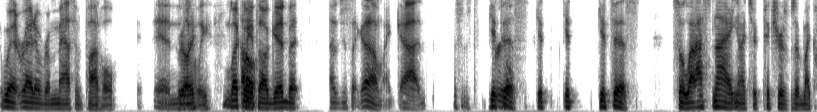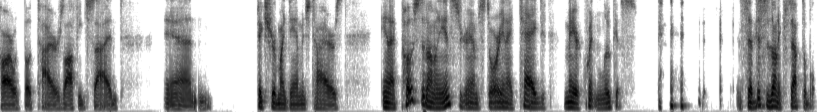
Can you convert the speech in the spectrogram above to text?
went right over a massive pothole. And really? luckily, luckily oh. it's all good, but I was just like, oh my God, this is get this, get get get this. So last night, you know, I took pictures of my car with both tires off each side and picture of my damaged tires. And I posted on my Instagram story and I tagged Mayor Quinton Lucas and said, This is unacceptable.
